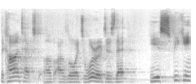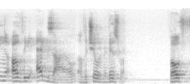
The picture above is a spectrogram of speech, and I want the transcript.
The context of our Lord's words is that he is speaking of the exile of the children of Israel, both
